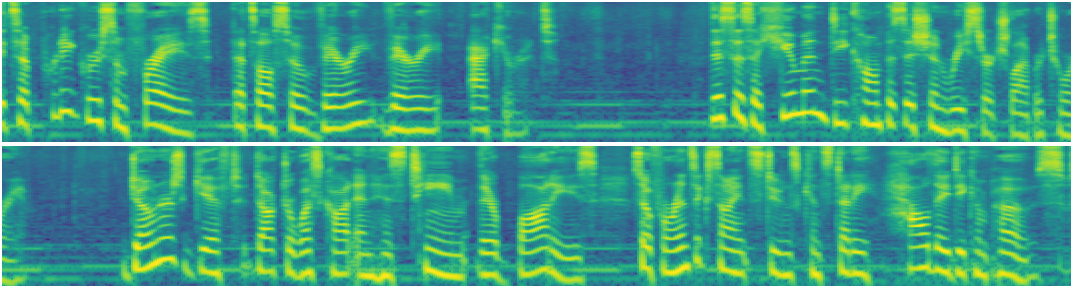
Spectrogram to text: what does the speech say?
It's a pretty gruesome phrase that's also very, very accurate. This is a human decomposition research laboratory. Donors gift Dr. Wescott and his team their bodies so forensic science students can study how they decompose.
